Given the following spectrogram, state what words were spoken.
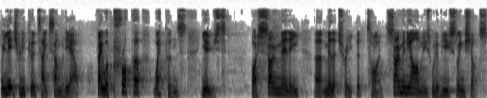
We literally could take somebody out. They were proper weapons used by so many uh, military at the time. So many armies would have used slingshots.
